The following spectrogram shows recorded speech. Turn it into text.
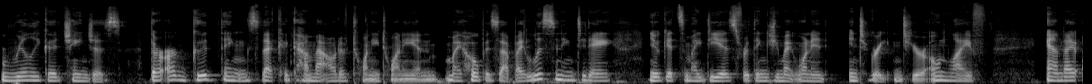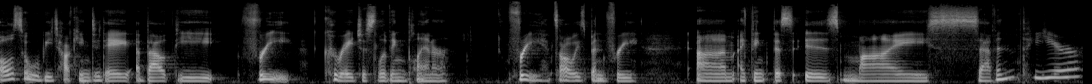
really good changes there are good things that could come out of 2020. And my hope is that by listening today, you'll get some ideas for things you might want to integrate into your own life. And I also will be talking today about the free Courageous Living Planner. Free, it's always been free. Um, I think this is my seventh year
